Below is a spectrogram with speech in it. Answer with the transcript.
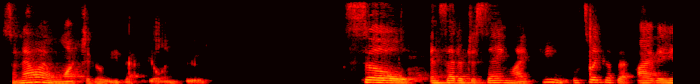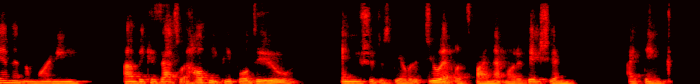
So now I want to go eat that fueling food. So instead of just saying, like, hey, let's wake up at 5 a.m. in the morning um, because that's what healthy people do and you should just be able to do it, let's find that motivation. I think,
